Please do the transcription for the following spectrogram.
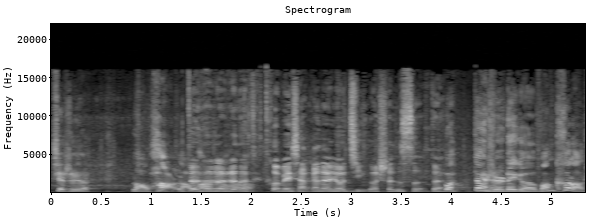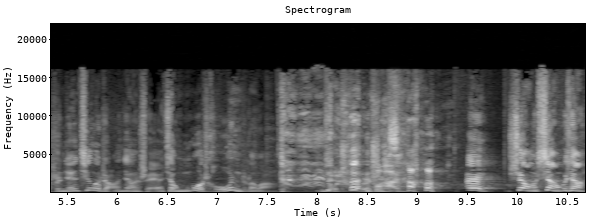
其实老炮儿老炮儿，对对对，真的特别像刚才有几个神似，对，不，但是这个王珂老师年轻的长得像谁？像吴莫愁，你知道吗？莫愁是啥？哎，像像不像？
